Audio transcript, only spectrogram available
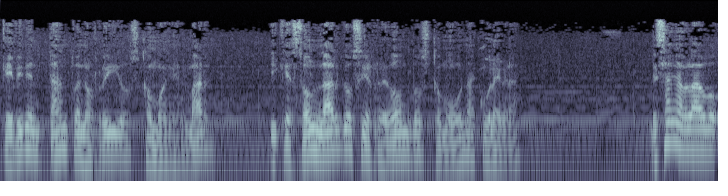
que viven tanto en los ríos como en el mar y que son largos y redondos como una culebra? ¿Les han hablado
